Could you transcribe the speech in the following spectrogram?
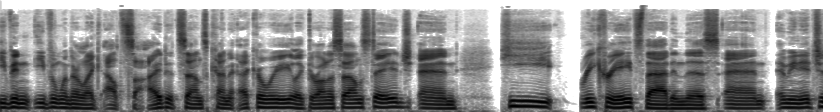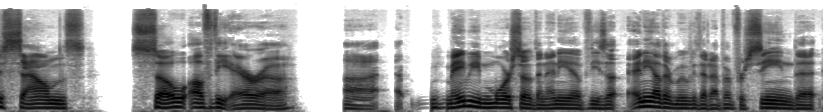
Even even when they're like outside, it sounds kind of echoey, like they're on a soundstage. And he recreates that in this, and I mean, it just sounds so of the era. Uh, maybe more so than any of these uh, any other movie that I've ever seen that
